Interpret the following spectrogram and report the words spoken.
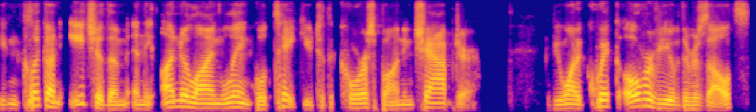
You can click on each of them and the underlying link will take you to the corresponding chapter. If you want a quick overview of the results,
